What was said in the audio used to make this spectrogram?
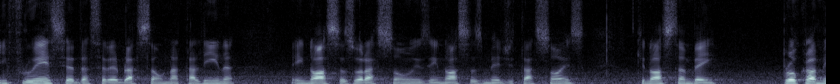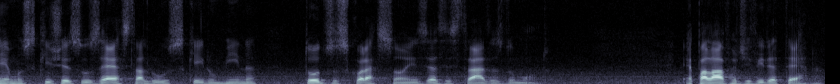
influência da celebração natalina em nossas orações, em nossas meditações, que nós também proclamemos que Jesus é esta luz que ilumina todos os corações e as estradas do mundo. É palavra de vida eterna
